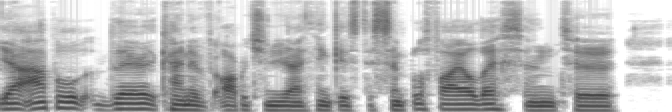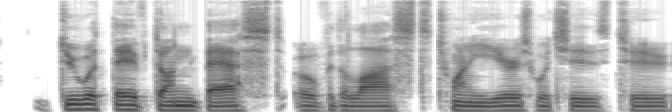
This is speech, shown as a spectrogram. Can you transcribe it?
Yeah, Apple, their kind of opportunity, I think, is to simplify all this and to do what they've done best over the last 20 years, which is to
